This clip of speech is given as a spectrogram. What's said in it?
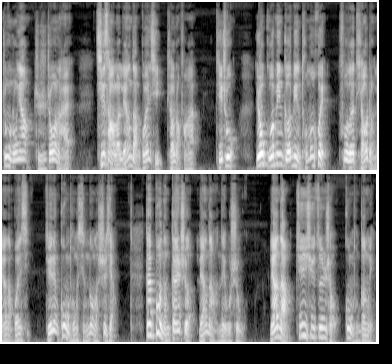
中共中央指示周恩来起草了两党关系调整方案，提出由国民革命同盟会负责调整两党关系，决定共同行动的事项，但不能干涉两党的内部事务。两党均需遵守共同纲领，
